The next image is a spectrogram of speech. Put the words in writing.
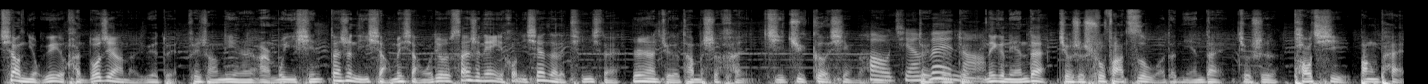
像纽约有很多这样的乐队，非常令人耳目一新。但是你想没想过，就是三十年以后，你现在的听起来，仍然觉得他们是很极具个性的啊。好前对对对卫呢，。那个年代就是抒发自我的年代，就是抛弃帮派、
